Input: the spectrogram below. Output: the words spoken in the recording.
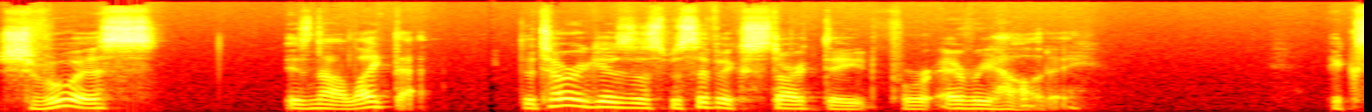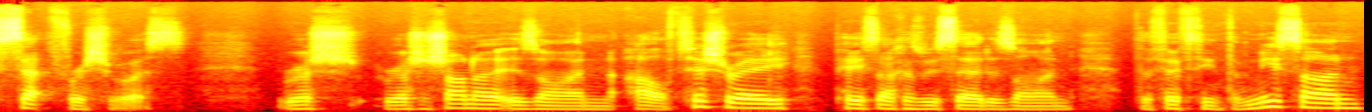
Shavuos is not like that. The Torah gives a specific start date for every holiday, except for Shavuos. Rosh, Rosh Hashanah is on Aleph Tishrei, Pesach, as we said, is on the 15th of Nisan,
